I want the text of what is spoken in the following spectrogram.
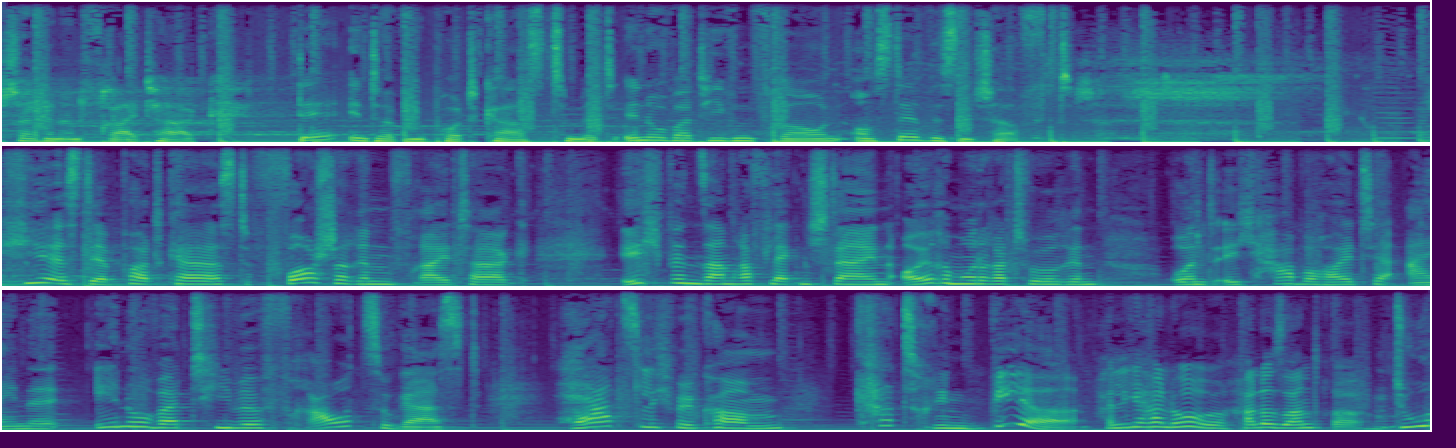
Forscherinnenfreitag, der Interview-Podcast mit innovativen Frauen aus der Wissenschaft. Hier ist der Podcast Forscherinnenfreitag. Ich bin Sandra Fleckenstein, eure Moderatorin, und ich habe heute eine innovative Frau zu Gast. Herzlich willkommen, Katrin Bier. Hallo, hallo Sandra. Du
